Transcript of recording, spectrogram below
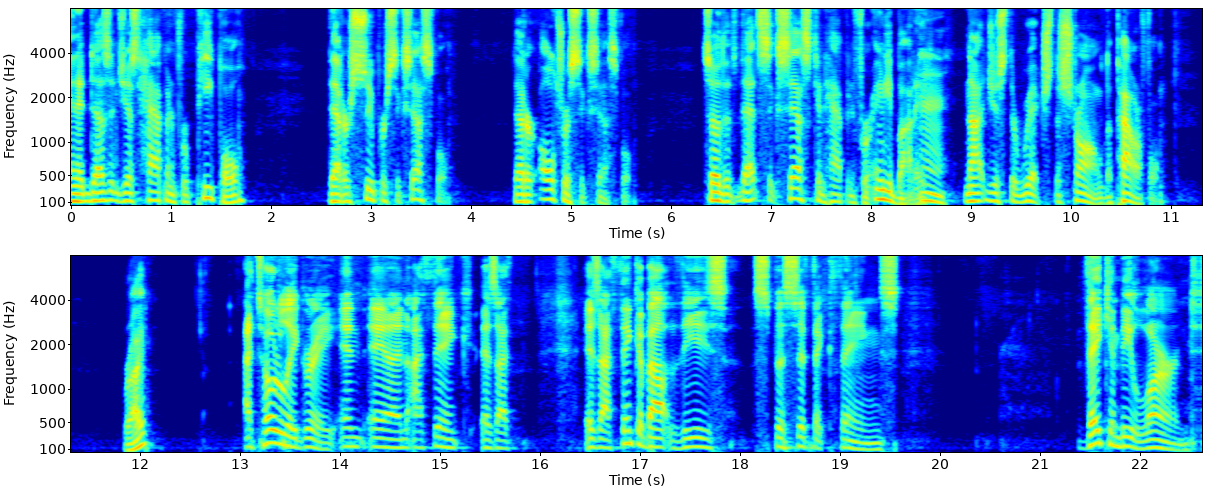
and it doesn't just happen for people that are super successful, that are ultra successful. So that that success can happen for anybody, hmm. not just the rich, the strong, the powerful. Right? I totally agree, and and I think as I as I think about these specific things, they can be learned.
